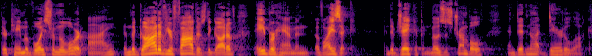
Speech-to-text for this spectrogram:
there came a voice from the Lord I am the God of your fathers, the God of Abraham and of Isaac and of Jacob. And Moses trembled and did not dare to look.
